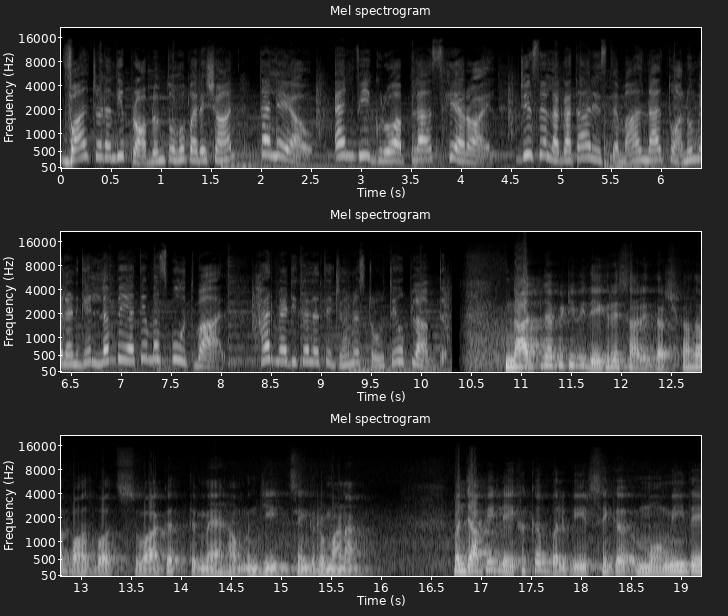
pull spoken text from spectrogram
ਵਾਲ ਝੜਨ ਦੀ ਪ੍ਰੋਬਲਮ ਤੋਂ ਹੋ ਪਰੇਸ਼ਾਨ, ਤਾਂ ਲੈ ਆਓ NV Grow Up Plus Hair Oil ਜਿਸ ਦੇ ਲਗਾਤਾਰ ਇਸਤੇਮਾਲ ਨਾਲ ਤੁਹਾਨੂੰ ਮਿਲਣਗੇ ਲੰਬੇ ਅਤੇ ਮਜ਼ਬੂਤ ਵਾਲ। ਹਰ ਮੈਡੀਕਲ ਅਤੇ ਜਨਰਲ ਸਟੋਰ ਤੇ ਉਪਲਬਧ। ਨਾਜ ਪੰਜਾਬੀ ਟੀਵੀ ਦੇਖ ਰਹੇ ਸਾਰੇ ਦਰਸ਼ਕਾਂ ਦਾ ਬਹੁਤ-ਬਹੁਤ ਸਵਾਗਤ। ਮੈਂ ਹਾਂ ਮਨਜੀਤ ਸਿੰਘ ਰੋਮਾਣਾ। ਪੰਜਾਬੀ ਲੇਖਕ ਬਲਬੀਰ ਸਿੰਘ ਮੋਮੀ ਦੇ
